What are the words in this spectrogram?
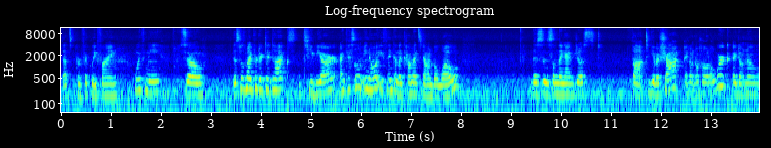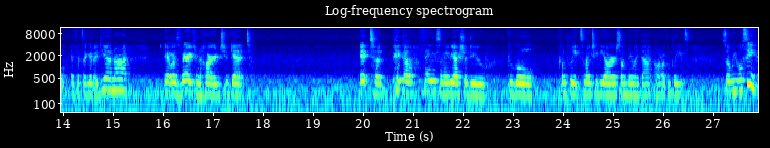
That's perfectly fine with me. So this was my predicted talks TBR. I guess let me know what you think in the comments down below. This is something I've just thought to give a shot. I don't know how it'll work. I don't know if it's a good idea or not. It was very hard to get it to pick a thing, so maybe I should do Google completes my TBR or something like that, auto completes. So we will see.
